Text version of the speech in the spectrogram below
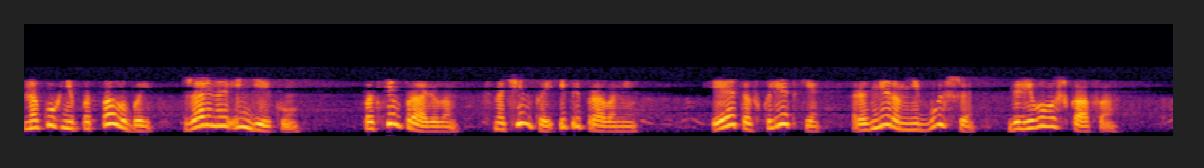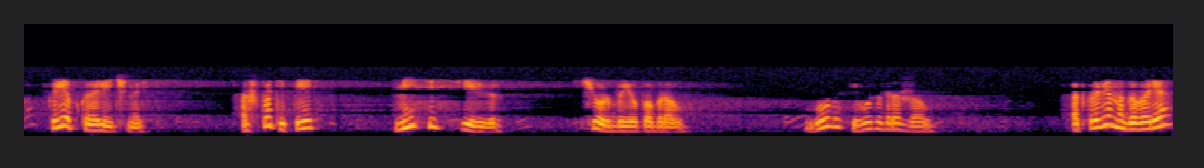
на кухне под палубой жареную индейку по всем правилам, с начинкой и приправами. И это в клетке размером не больше бельевого шкафа. Крепкая личность. А что теперь? Миссис Сильвер. Черт бы ее побрал. Голос его задрожал. Откровенно говоря,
